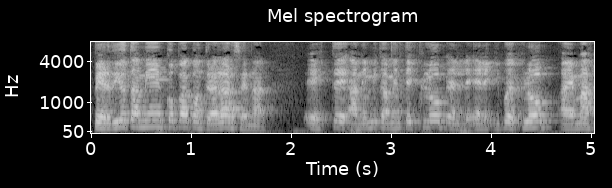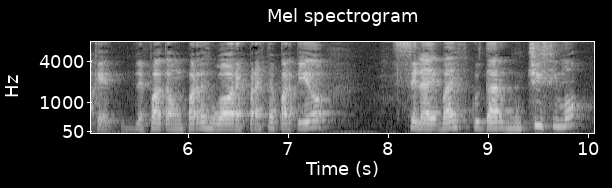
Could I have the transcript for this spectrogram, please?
perdió también en Copa contra el Arsenal. Este, anímicamente el, el equipo de Klopp, además que le faltan un par de jugadores para este partido, se la va a dificultar muchísimo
